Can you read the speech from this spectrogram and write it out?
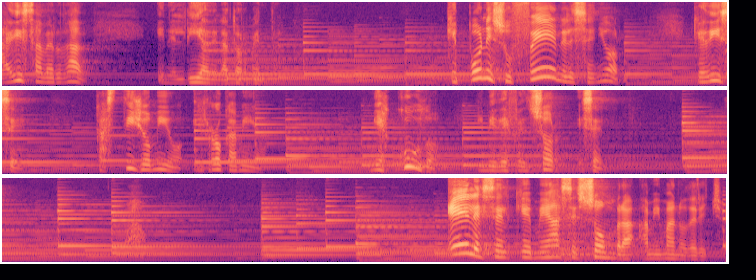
a esa verdad en el día de la tormenta. Que pone su fe en el Señor. Que dice, castillo mío y roca mía, mi escudo y mi defensor es Él. Él es el que me hace sombra a mi mano derecha.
